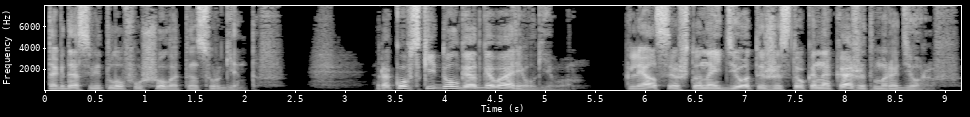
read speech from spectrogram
Тогда Светлов ушел от инсургентов. Раковский долго отговаривал его. Клялся, что найдет и жестоко накажет мародеров.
